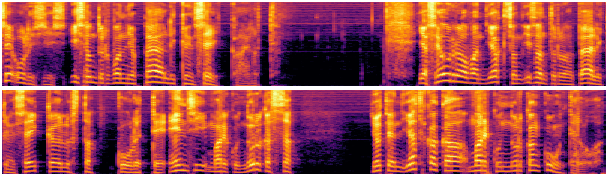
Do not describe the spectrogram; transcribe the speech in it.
Se oli siis Isonturvan ja päällikön seikkailut. Ja seuraavan jakson Isonturvan päällikön seikkailusta kuulette ensi Markun nurkassa, joten jatkakaa Markun nurkan kuuntelua.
